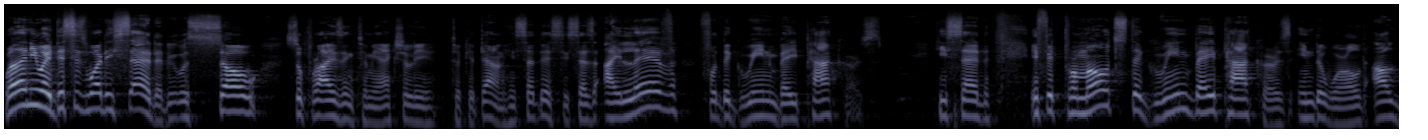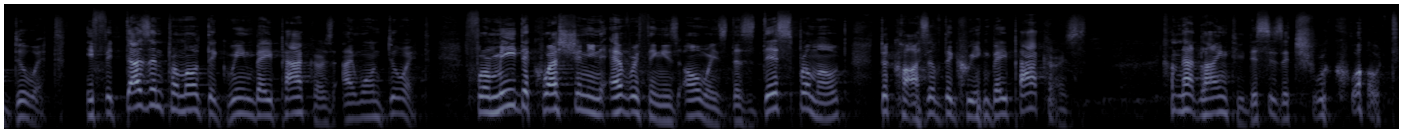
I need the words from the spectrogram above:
Well, anyway, this is what he said. And it was so surprising to me. I actually took it down. He said this He says, I live for the Green Bay Packers. He said, If it promotes the Green Bay Packers in the world, I'll do it. If it doesn't promote the Green Bay Packers, I won't do it. For me, the question in everything is always Does this promote the cause of the Green Bay Packers? I'm not lying to you, this is a true quote.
